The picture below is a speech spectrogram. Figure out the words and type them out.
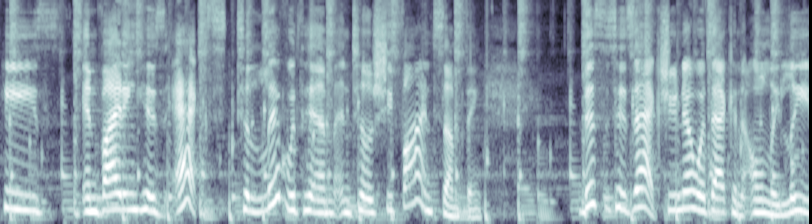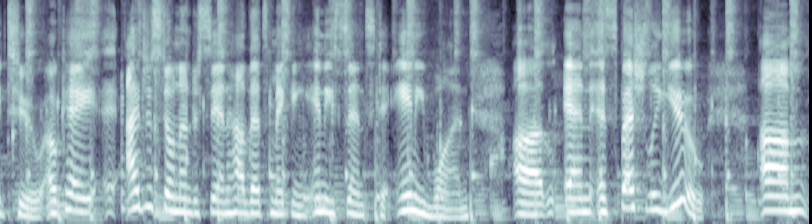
he's inviting his ex to live with him until she finds something. This is his ex. You know what that can only lead to, okay? I just don't understand how that's making any sense to anyone, uh, and especially you. Um,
